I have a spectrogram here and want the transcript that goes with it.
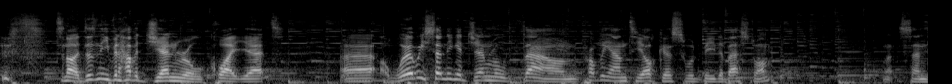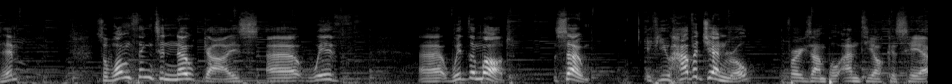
Tonight. It doesn't even have a general quite yet. Uh, were we sending a general down? Probably Antiochus would be the best one. Let's send him. So one thing to note, guys, uh, with uh, with the mod. So, if you have a general, for example, Antiochus here,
